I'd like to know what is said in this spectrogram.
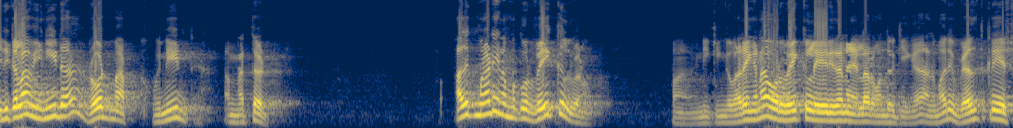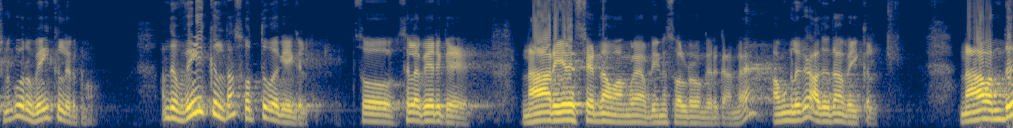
இதுக்கெல்லாம் we need a road map we need a method அதுக்கு முன்னாடி நமக்கு ஒரு வெஹிக்கிள் வேணும். இன்னைக்கு இங்கே வரீங்கன்னா ஒரு வெஹிக்கிள் ஏறி தானே எல்லாரும் வந்திருக்கீங்க. அந்த மாதிரி வெல்த் கிரியேஷனுக்கு ஒரு வெஹிக்கிள் இருக்கணும். அந்த வெஹிக்கிள் தான் சொத்து வகைகள். ஸோ சில பேருக்கு நான் ரியல் எஸ்டேட் தான் வாங்குவேன் அப்படின்னு சொல்கிறவங்க இருக்காங்க. அவங்களுக்கு அதுதான் வெஹிக்கிள் நான் வந்து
